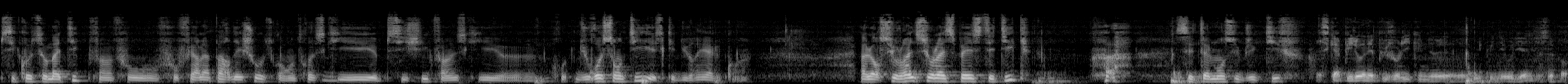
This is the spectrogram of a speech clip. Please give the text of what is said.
psychosomatique, enfin, faut, faut faire la part des choses, quoi, entre ce qui est psychique, enfin, ce qui est euh, du ressenti et ce qui est du réel, quoi. Alors sur, sur l'aspect esthétique, c'est tellement subjectif. Est-ce qu'un pylône est plus joli qu'une éolienne? Je sais pas.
